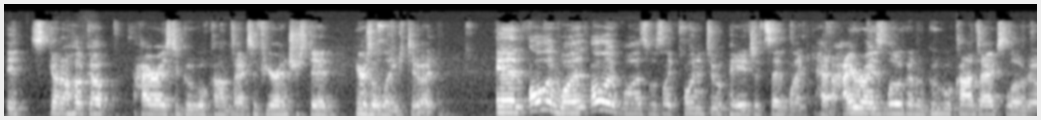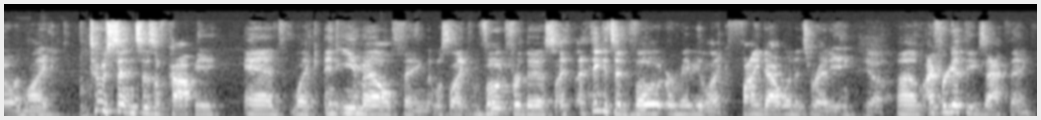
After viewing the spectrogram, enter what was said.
it's gonna hook up Highrise to Google Contacts. If you're interested, here's a link to it." And all it was, all it was, was like pointing to a page that said like had a Highrise logo and a Google Contacts logo and like two sentences of copy and like an email thing that was like vote for this. I, I think it said vote or maybe like find out when it's ready. Yeah. Um, I forget the exact thing.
